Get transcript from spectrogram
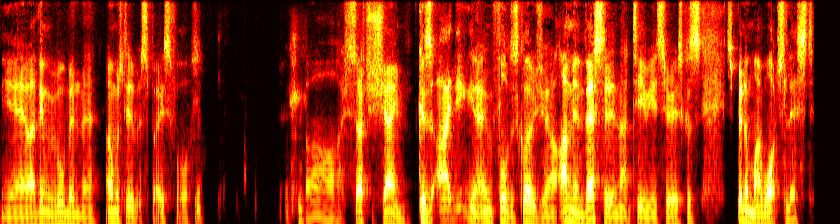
yeah. I think we've all been there. I almost did it with Space Force. Oh, such a shame. Because I, you know, full disclosure, I'm invested in that TV series because it's been on my watch list,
